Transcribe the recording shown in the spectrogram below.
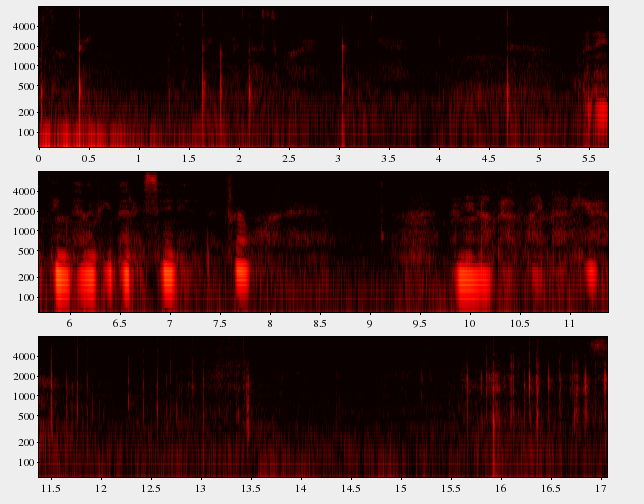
Something, something for this work here. But I think that would be better suited for water. And you're not gonna find that here. So,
